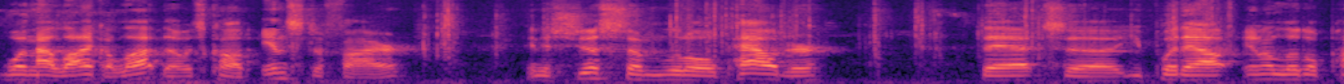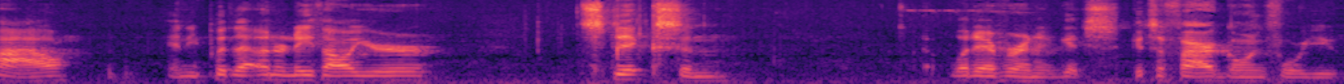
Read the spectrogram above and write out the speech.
one I like a lot though. It's called InstaFire, and it's just some little powder that uh, you put out in a little pile, and you put that underneath all your sticks and whatever, and it gets gets a fire going for you,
